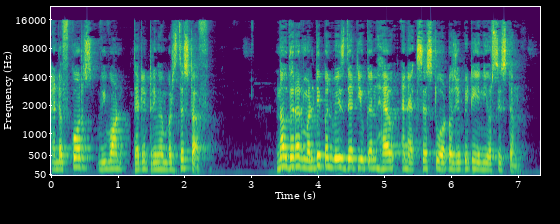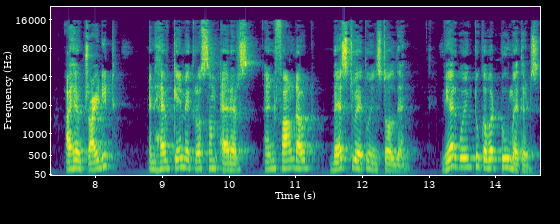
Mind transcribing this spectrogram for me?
and of course we want that it remembers the stuff. Now there are multiple ways that you can have an access to AutoGPT in your system. I have tried it and have came across some errors and found out best way to install them. We are going to cover two methods.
